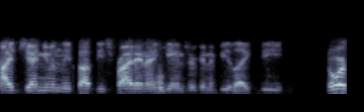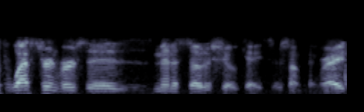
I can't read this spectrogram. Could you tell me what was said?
I genuinely thought these Friday night games are going to be like the Northwestern versus Minnesota showcase or something, right?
